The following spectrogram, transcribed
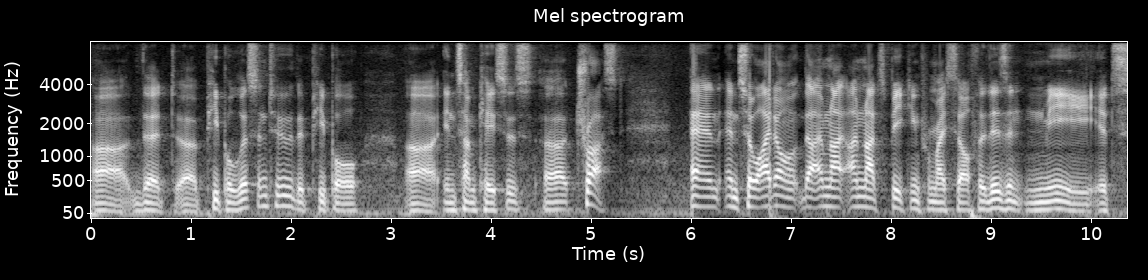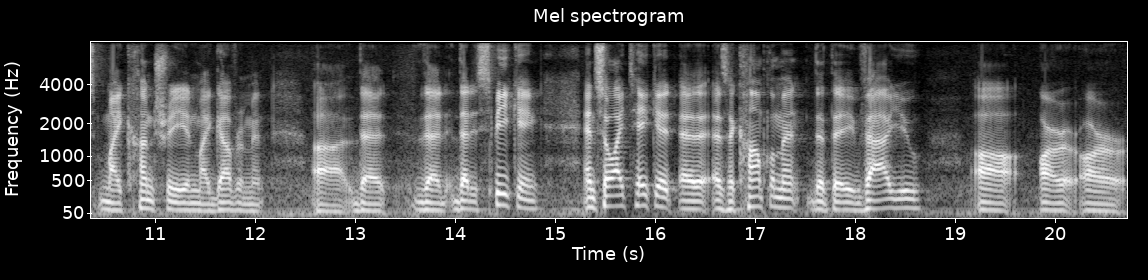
uh, that uh, people listen to, that people, uh, in some cases, uh, trust. And, and so I don't, I'm not, I'm not speaking for myself. It isn't me, it's my country and my government uh, that, that, that is speaking. And so I take it as a compliment that they value our, our,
